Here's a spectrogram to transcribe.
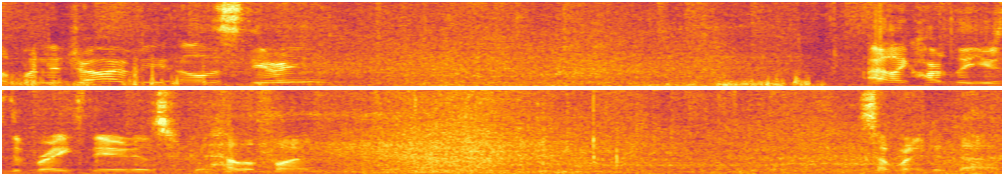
It when to drive. All the steering. I like hardly use the brakes, dude. It was hella fun. Somebody did that.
